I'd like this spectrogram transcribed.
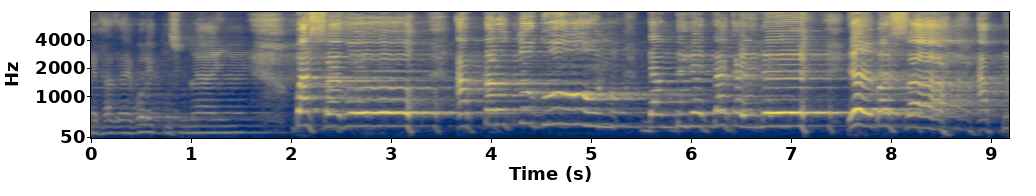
দেখা যায় বলে কিছু নাই। বাদশা গো, আপনার তো গুণ, ডান দিকে তাকাইলে, এ বাদশা আপনি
